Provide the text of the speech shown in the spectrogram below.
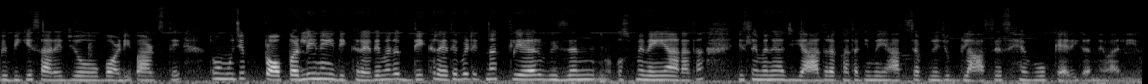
बेबी के सारे जो बॉडी पार्ट्स थे तो मुझे प्रॉपरली नहीं दिख रहे थे। मतलब दिख रहे थे बट इतना क्लियर विजन उसमें नहीं आ रहा था, इसलिए मैंने आज याद रखा था कि मैं याद से अपने जो ग्लासेस हैं वो कैरी करने वाली हूँ।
